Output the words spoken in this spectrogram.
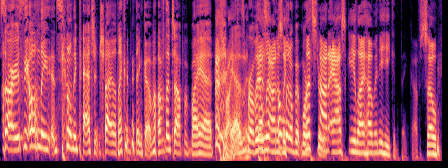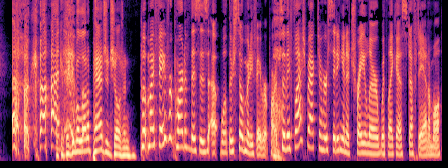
Sorry, it's the only it's the only pageant child I could think of off the top of my head. That's probably yeah, it's probably That's a, li- honestly- a little bit more. Let's extreme. not ask Eli how many he can think of. So Oh God! I can think of a lot of pageant children. But my favorite part of this is, uh, well, there's so many favorite parts. So they flash back to her sitting in a trailer with like a stuffed animal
